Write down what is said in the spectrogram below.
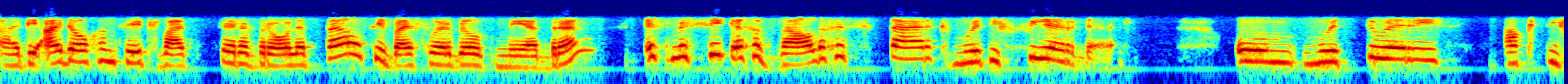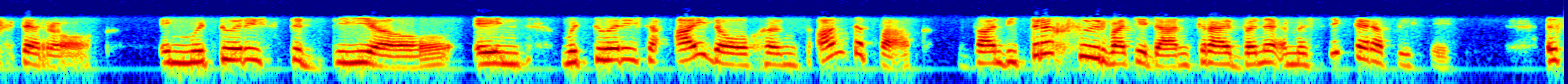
uh, die uitdagings het wat cerebrale palsy byvoorbeeld meebring, is musiek 'n geweldige sterk motiveerder om motories aktief te raak en motories te deel en motoriese uitdagings aan te pak want die terugvoer wat jy dan kry binne 'n musiekterapie sessie is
